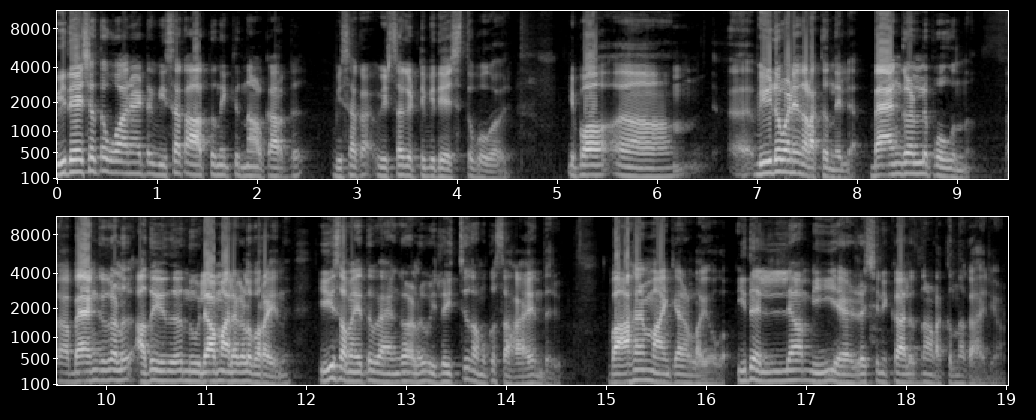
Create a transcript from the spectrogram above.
വിദേശത്ത് പോകാനായിട്ട് വിസ കാത്തു നിൽക്കുന്ന ആൾക്കാർക്ക് വിസ വിസ കിട്ടി വിദേശത്ത് പോകുക അവർ ഇപ്പോൾ വീട് പണി നടക്കുന്നില്ല. ബാങ്കുകളിൽ പോകുന്നു. ബാങ്കുകൾ അത് ഇത് നൂലാമാലകൾ പറയുന്നു. ഈ സമയത്ത് ബാങ്കുകൾ വിളിച്ച് നമുക്ക് സഹായം തരും. വാഹനം വാങ്ങിക്കാനുള്ള യോഗം. ഇതെല്ലാം ഈ ഏഴശനിക്കാലത്ത് നടക്കുന്ന കാര്യമാണ്.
